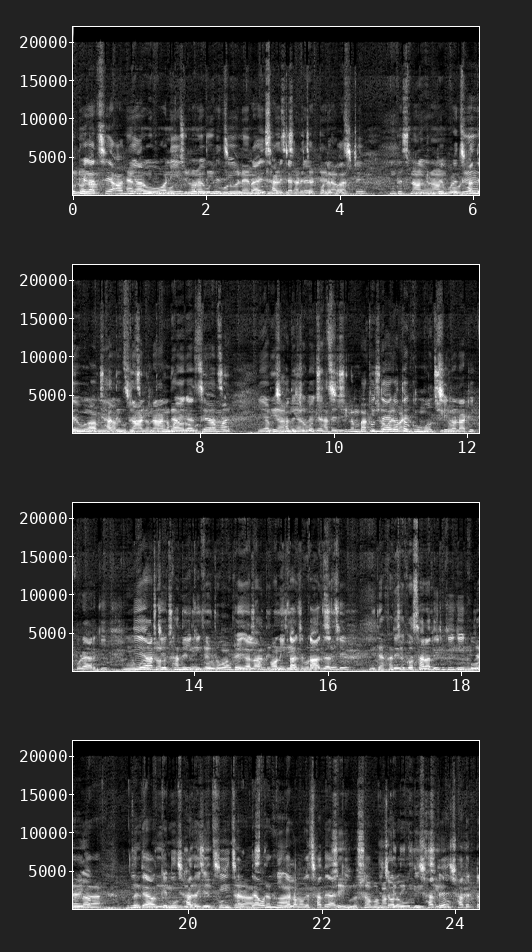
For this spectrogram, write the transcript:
উঠে গেছে আমি আর ও অনেক ভোরে উঠেছি প্রায় সাড়ে চারটে পৌনে পাঁচটে উঠে স্নান টান করে ছাদে ছাদে স্নান টান হয়ে গেছে আমার। আমি ছাদে চলে ছাদে ছিলাম বাকি জায়গা তো ঘুম হচ্ছিল না ঠিক করে আর কি। আর যে ছাদে কি করব? উঠে গেলাম অনেক কাজ কাজ আছে। দেখাচ্ছে সারাদিন কি কি করলাম। দেওয়ারকে নিয়ে ছাদে গেছি দেওয়ার নিয়ে গেল আমাকে ছাদে আর চলো বৌদি ছাদে ছাদেরটা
